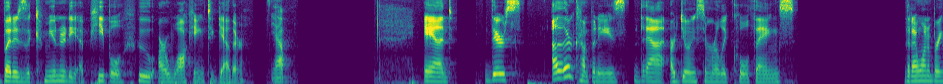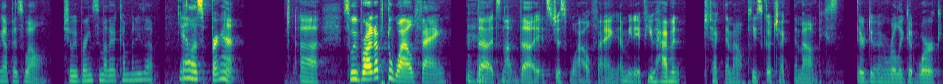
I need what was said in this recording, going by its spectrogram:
But it is a community of people who are walking together. Yep. And there's other companies that are doing some really cool things that I want to bring up as well. Should we bring some other companies up? Yeah. Let's bring it. Uh, so we brought up the WildFang. Mhm. The it's not the, it's just WildFang. I mean, if you haven't checked them out, please go check them out because they're doing really good work.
